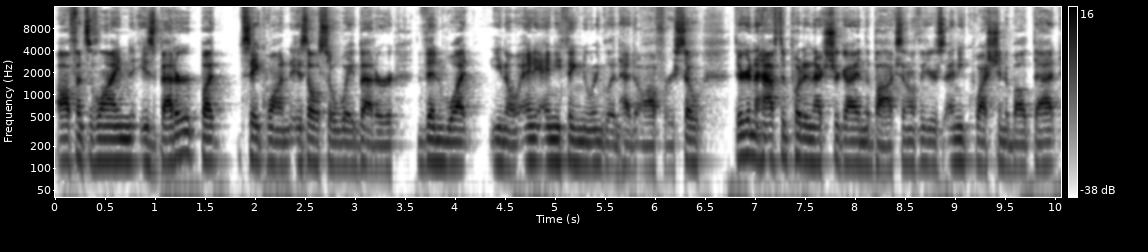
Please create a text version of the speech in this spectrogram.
offensive line is better, but Saquon is also way better than what, you know, any, anything New England had to offer. So they're going to have to put an extra guy in the box. I don't think there's any question about that.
